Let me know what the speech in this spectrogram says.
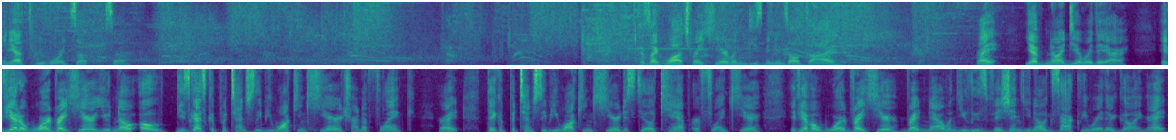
And you have three wards up, so... Because, like, watch, right here, when these minions all die, right? You have no idea where they are. If you had a ward right here, you'd know, oh, these guys could potentially be walking here trying to flank, right? They could potentially be walking here to steal a camp or flank here. If you have a ward right here, right now, when you lose vision, you know exactly where they're going, right?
